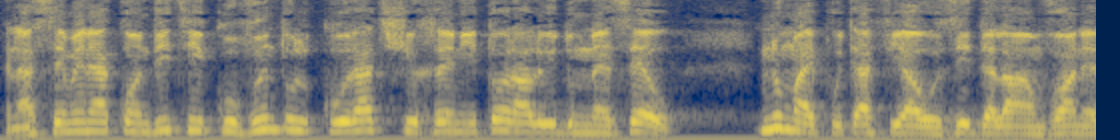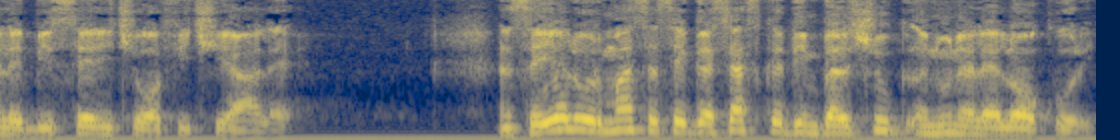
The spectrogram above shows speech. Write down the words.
în asemenea condiții, cuvântul curat și hrănitor al lui Dumnezeu nu mai putea fi auzit de la anvoanele bisericii oficiale. Însă el urma să se găsească din belșug în unele locuri,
